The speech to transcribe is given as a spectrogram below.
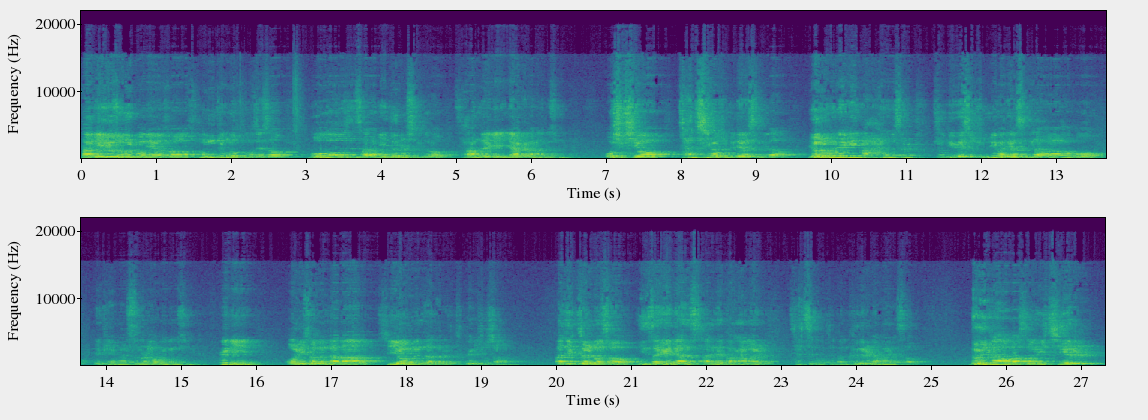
자기의 여정을 보내어서 성중 높은 곳에서 모든 사람이 들을 수 있도록 사람들에게 이야기를 하는 것입니다. 오십시오. 잔치가 준비되었습니다. 여러분에게 이 많은 것을 주기 위해서 준비가 되었습니다. 하고 이렇게 말씀을 하고 있는 것입니다. 특별히 어리석은 자나 지혜 없는 자들을 특별히 초청합니다. 아직 젊어서 인생에 대한 삶의 방향을 찾지 못하던 그들을 향하여서 너희가 와서 이 지혜를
